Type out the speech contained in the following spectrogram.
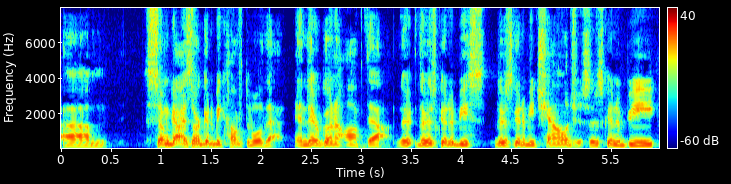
Um, some guys aren't going to be comfortable with that, and they're going to opt out. There, there's going to be there's going to be challenges. There's going to be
